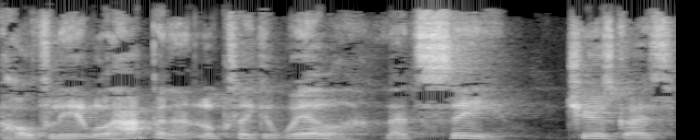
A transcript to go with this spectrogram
hopefully it will happen. It looks like it will. Let's see. Cheers, guys.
